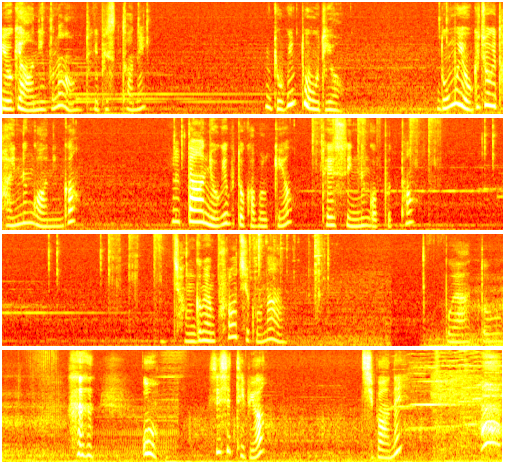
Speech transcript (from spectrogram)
여기 아니구나. 되게 비슷하네. 여긴 또 어디야? 너무 여기저기 다 있는 거 아닌가? 일단 여기부터 가볼게요. 될 수 있는 것부터. 잠그면 풀어지구나. 뭐야 또. 오! CCTV야? 집 안에? 헉!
